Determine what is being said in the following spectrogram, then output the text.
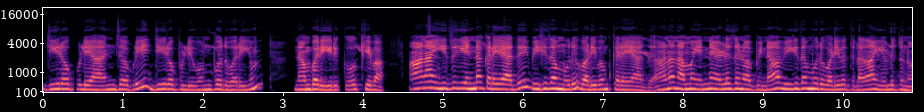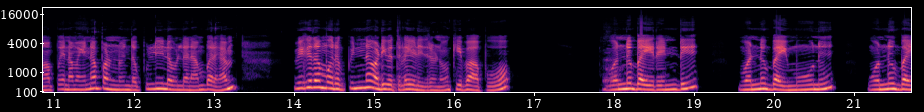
ஜீரோ புள்ளி அஞ்சு அப்படி ஜீரோ புள்ளி ஒன்பது வரையும் நம்பர் இருக்குது ஓகேவா ஆனால் இது என்ன கிடையாது? விகிதமுறு வடிவம் கிடையாது. ஆனால் நம்ம என்ன எழுதணும் அப்படின்னா விகிதமுறு வடிவத்தில் தான் எழுதணும். அப்போ நம்ம என்ன பண்ணணும்? இந்த புள்ளியில் உள்ள நம்பரை விகிதமுறு பின்ன வடிவத்தில் எழுதிடணும். ஓகேவா அப்போது ஒன்று பை ரெண்டு ஒன்று பை மூணு ஒன்று பை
